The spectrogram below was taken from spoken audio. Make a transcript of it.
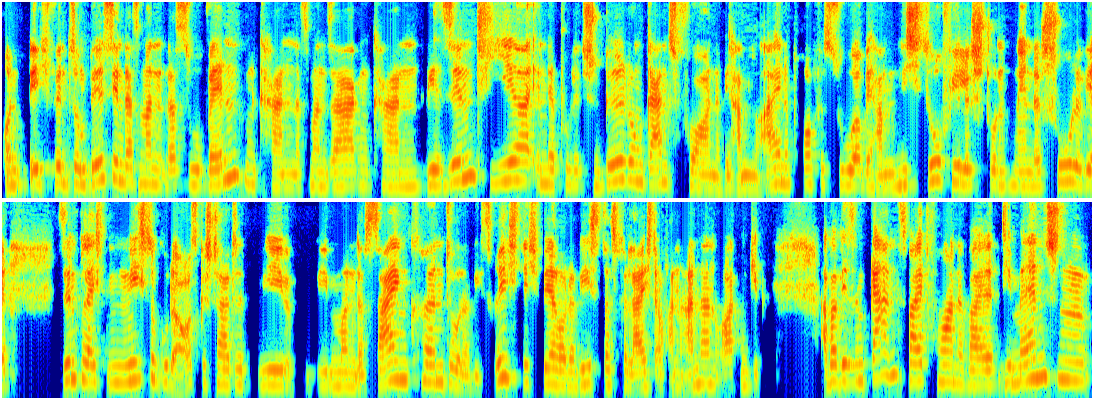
Und ich finde so ein bisschen, dass man das so wenden kann, dass man sagen kann, wir sind hier in der politischen Bildung ganz vorne. Wir haben nur eine Professur, wir haben nicht so viele Stunden in der Schule, wir sind vielleicht nicht so gut ausgestattet, wie, wie man das sein könnte oder wie es richtig wäre oder wie es das vielleicht auch an anderen Orten gibt. Aber wir sind ganz weit vorne, weil die Menschen,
